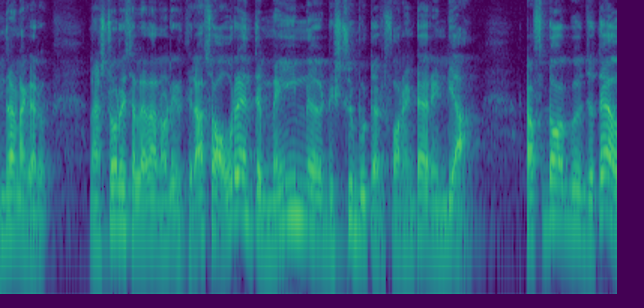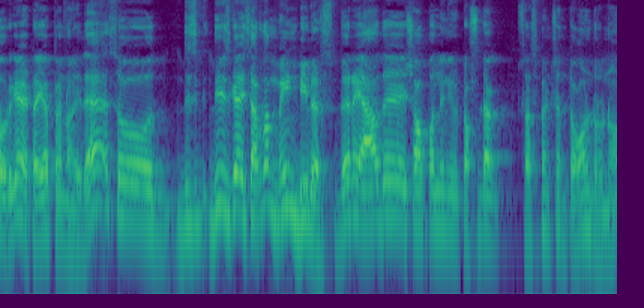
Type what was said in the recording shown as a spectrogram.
ಇಂದ್ರಾನಗರು. ನಾನು ಸ್ಟೋರೀಸಲ್ಲೆಲ್ಲ ನೋಡಿರ್ತೀರಾ? ಸೊ ಅವರೇ ಅಂತೆ main distributor for entire India tough dog ಜೊತೆ ಅವ್ರಿಗೆ ಟೈಅಪ್ ಏನೋ ಇದೆ. So this these guys are the main dealers ಬೇರೆ ಯಾವುದೇ ಶಾಪಲ್ಲಿ ನೀವು ಟಫ್ ಡಾಗ್ ಸಸ್ಪೆನ್ಷನ್ ತೊಗೊಂಡ್ರು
